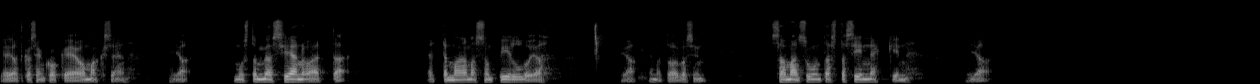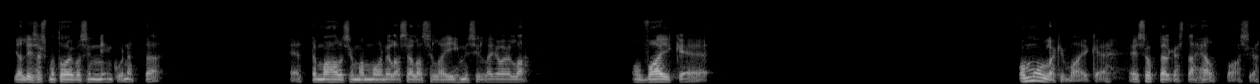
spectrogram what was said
ja jotka sen kokee omakseen. Ja minusta on myös hienoa, että, että maailmassa on pilluja ja, ja mä toivoisin samansuuntaista sinnekin. Ja, ja lisäksi mä toivoisin, niin kuin, että, että mahdollisimman monilla sellaisilla ihmisillä, joilla on vaikea on mullakin vaikea. Ei se ole pelkästään helppo asia,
